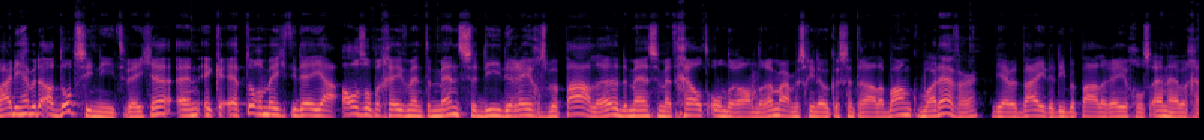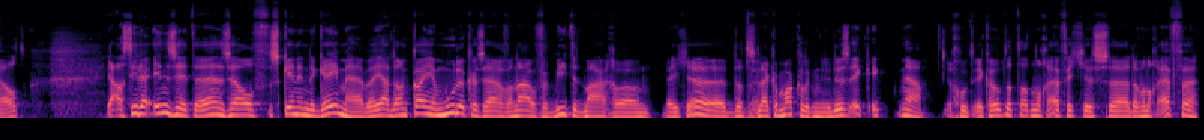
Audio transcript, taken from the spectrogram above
Maar die hebben de adoptie niet, weet je. En ik heb toch een beetje het idee, ja, als op een gegeven moment de mensen die de regels bepalen, de mensen met geld onder andere, maar misschien ook een centrale bank, whatever, die hebben het beide, die bepalen regels en hebben geld. Ja, als die erin zitten en zelf skin in the game hebben, ja, dan kan je moeilijker zeggen van, nou, verbied het maar gewoon, weet je. Eh, Dat is lekker makkelijk nu. Dus ik, ik, ja, goed, ik hoop dat dat nog eventjes, eh, dat we nog even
